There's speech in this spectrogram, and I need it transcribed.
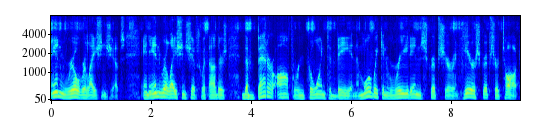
in real relationships, and in relationships with others, the better off we're going to be. And the more we can read in Scripture and hear Scripture taught,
